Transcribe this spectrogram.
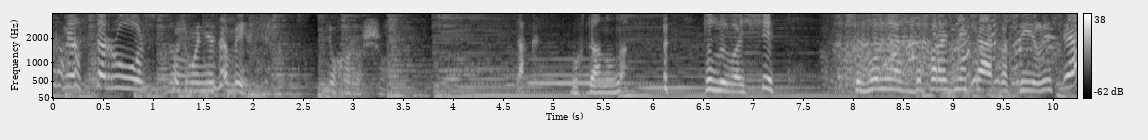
так неосторожно? Боже мой, не забився. Все хорошо. Так, Богдановна, поливай ще, щоб вони аж до породняка котилися.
